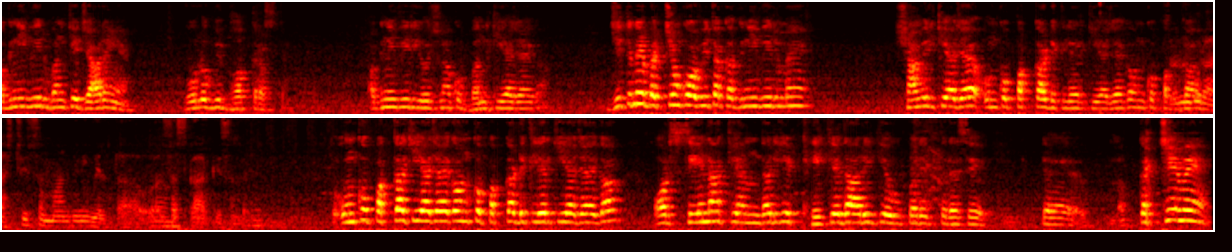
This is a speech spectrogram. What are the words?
अग्निवीर बन के जा रहे हैं, वो लोग भी बहुत त्रस्त हैं। अग्निवीर योजना को बंद किया जाएगा। जितने बच्चों को अभी तक अग्निवीर में शामिल किया जाए उनको पक्का डिक्लेयर किया जाएगा उनको पक्का राष्ट्रीय सम्मान भी नहीं मिलता। संस्कार के समय तो उनको पक्का किया जाएगा उनको पक्का डिक्लेयर किया जाएगा और सेना के अंदर ये ठेकेदारी के ऊपर एक तरह से कच्चे में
